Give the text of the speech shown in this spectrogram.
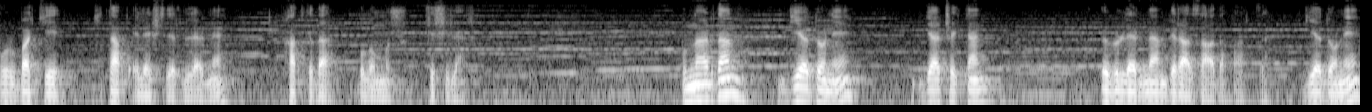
Burbaki kitap eleştirilerine katkıda bulunmuş kişiler. Bunlardan Diadone gerçekten öbürlerinden biraz daha da farklı. Diadone,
